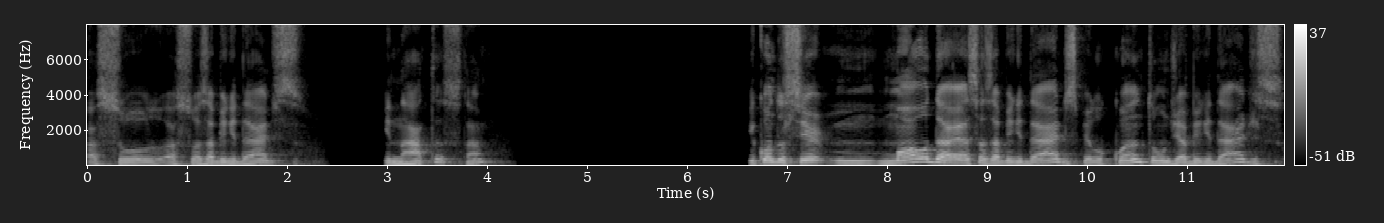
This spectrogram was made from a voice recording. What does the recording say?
as, su as suas habilidades inatas, tá? E quando o ser molda essas habilidades pelo quantum de habilidades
